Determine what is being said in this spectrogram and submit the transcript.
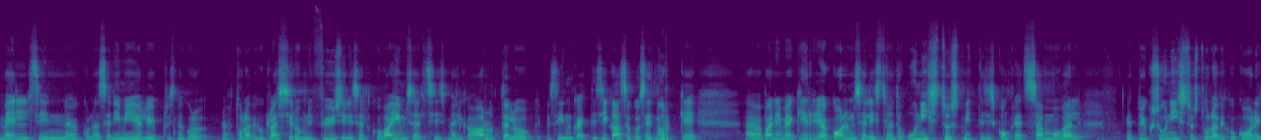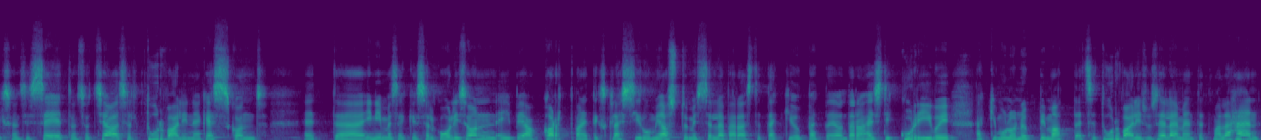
meil siin, kuna see nimi oli üpris nagu noh, tuleviku klassiruum nii füüsiliselt kui vaimselt, siis meil ka arutelu siin kattis igasuguseid nurki. me panime kirja kolm sellist nii-öelda unistust, mitte siis konkreetset sammu veel. et üks unistus tulevikukooliks on siis see, et on sotsiaalselt turvaline keskkond et äh, inimesed, kes seal koolis on, ei pea kartma näiteks klassiruumi astumist sellepärast, et äkki õpetaja on täna hästi kuri või äkki mul on õppimata, et see turvalisuse element, et ma lähen,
